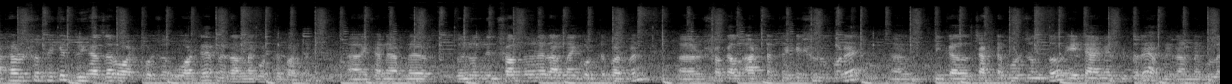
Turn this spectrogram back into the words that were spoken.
আঠারোশো থেকে দুই হাজার ওয়াট পর্যন্ত ওয়াটে আপনি রান্না করতে পারবেন। এখানে আপনার দৈনন্দিন সব ধরনের রান্নাই করতে পারবেন। আর সকাল আটটা থেকে শুরু করে বিকাল চারটা পর্যন্ত এই টাইমের ভিতরে আপনি রান্নাগুলো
